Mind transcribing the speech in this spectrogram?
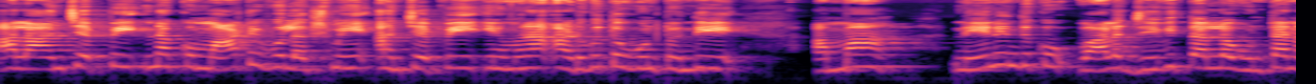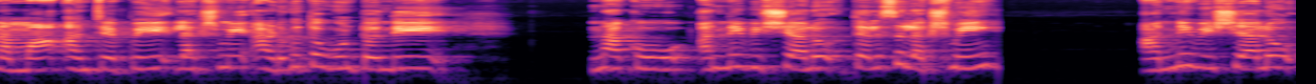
అలా అని చెప్పి నాకు మాట ఇవ్వు లక్ష్మి అని చెప్పి యమున అడుగుతూ ఉంటుంది. అమ్మా నేనెందుకు వాళ్ళ జీవితాల్లో ఉంటానమ్మా అని చెప్పి లక్ష్మి అడుగుతూ ఉంటుంది. నాకు అన్ని విషయాలు తెలుసు లక్ష్మి. అన్ని విషయాలు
